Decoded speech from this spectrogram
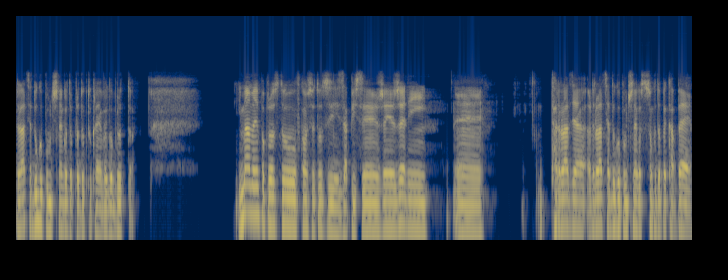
relacja długu publicznego do produktu krajowego brutto. I mamy po prostu w Konstytucji zapisy, że jeżeli e, ta relacja, relacja długu publicznego w stosunku do PKB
